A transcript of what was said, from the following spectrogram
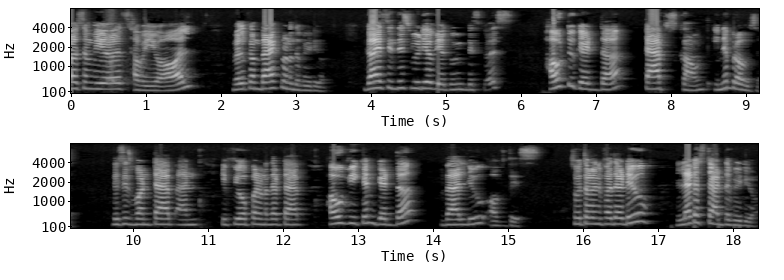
awesome viewers, how are you all? Welcome back to another video. Guys, in this video we are going to discuss how to get the tabs count in a browser. This is one tab and if you open another tab, how we can get the value of this. So without any further ado, let us start the video.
